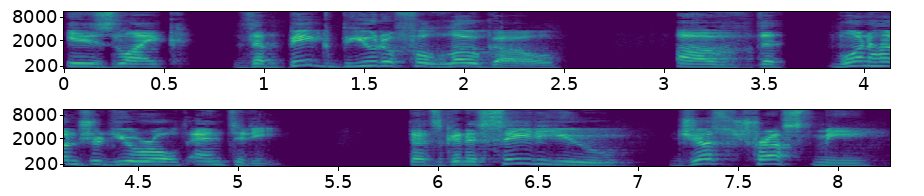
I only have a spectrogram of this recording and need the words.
is like the big beautiful logo of the 100 year old entity that's going to say to you just trust me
